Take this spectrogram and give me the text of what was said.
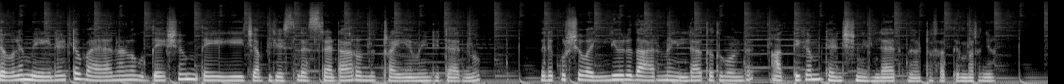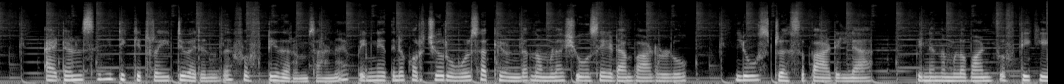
ഞങ്ങൾ മെയിനായിട്ട് വരാനുള്ള ഉദ്ദേശം ഈ ജബൽ ജീസിലെ സ്റ്റഡാർ ഒന്ന് ട്രൈ ചെയ്യാൻ വേണ്ടിയിട്ടായിരുന്നു. ഇതിനെക്കുറിച്ച് വലിയൊരു ധാരണ ഇല്ലാത്തത് കൊണ്ട് അധികം ടെൻഷൻ ഇല്ലായിരുന്നു കേട്ടോ സത്യം പറഞ്ഞാൽ അഡൾട്ട്സിന് ടിക്കറ്റ് റേറ്റ് വരുന്നത് ഫിഫ്റ്റി ദറംസ് ആണ്. പിന്നെ ഇതിന് കുറച്ച് റൂൾസ് ഒക്കെ ഉണ്ട്. നമ്മൾ ഷൂസ് ഇടാൻ പാടുള്ളൂ ലൂസ് ഡ്രസ്സ് പാടില്ല പിന്നെ നമ്മൾ one fifty K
